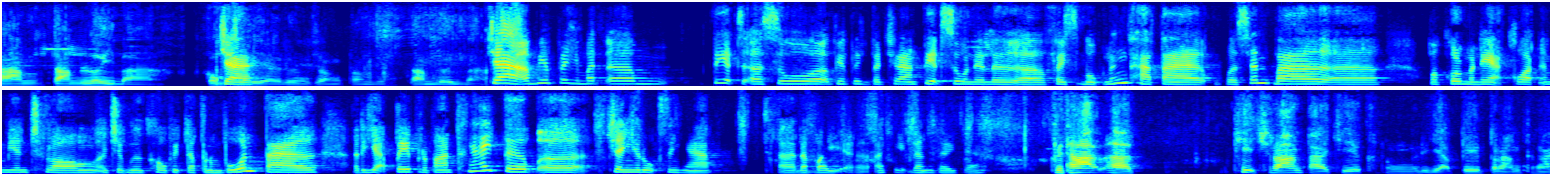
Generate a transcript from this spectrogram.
តាមតាមលុយបាទកុំភ័យរឿងឆ្លងតាមតាមលុយបាទចាមានប្រិយមិត្តអឺទៀតសួរមានប្រិយមិត្តច្រើនទៀតសួរនៅលើ Facebook ហ្នឹងថាតើបើសិនបើបុគ្គលម្នាក់គាត់មានឆ្លងជំងឺ Covid-19 តើរយៈពេលប្រហែលថ្ងៃទើបចេញរោគសញ្ញាដើម្បីឲ្យគេដឹងទៅចាគឺថា ភាគច្រើនតែជាក្នុងរយៈពេល5ថ្ងៃ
